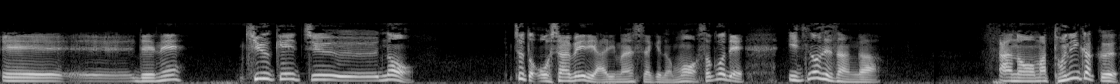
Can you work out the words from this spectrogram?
えー、でね、休憩中の、ちょっとおしゃべりありましたけども、そこで、一ノ瀬さんが、あの、まあ、とにかく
